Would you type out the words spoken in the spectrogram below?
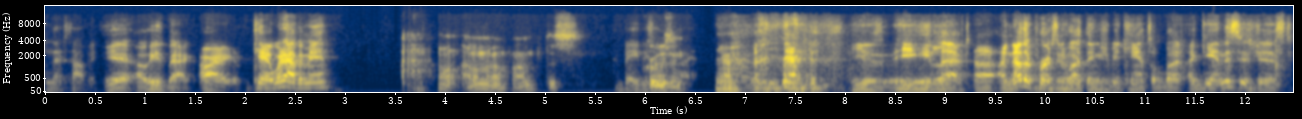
next topic. yeah. Oh, he's back. All right. Okay, what happened, man? I don't, I don't know. I'm just Babies on Cruising. Yeah. he was he he left. Uh, another person who I think should be canceled, but again, this is just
